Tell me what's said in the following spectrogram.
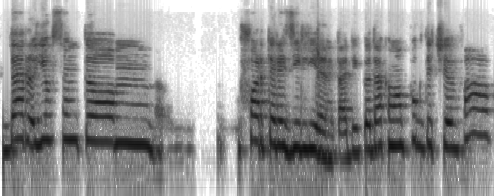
Dar eu sunt um, foarte rezilient, adică dacă mă apuc de ceva,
